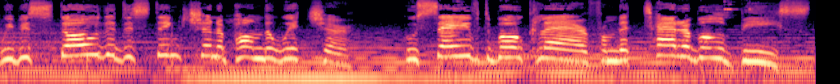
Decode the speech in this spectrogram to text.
We bestow the distinction upon the Witcher, who saved Beauclair from the terrible beast.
